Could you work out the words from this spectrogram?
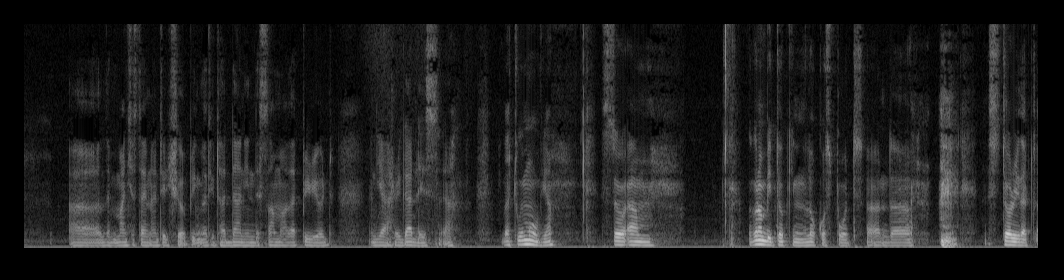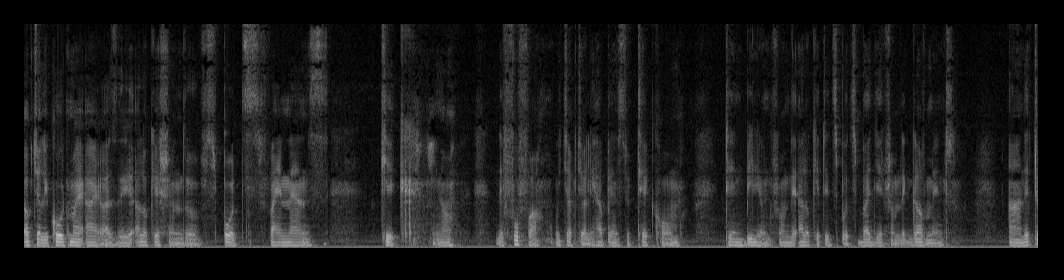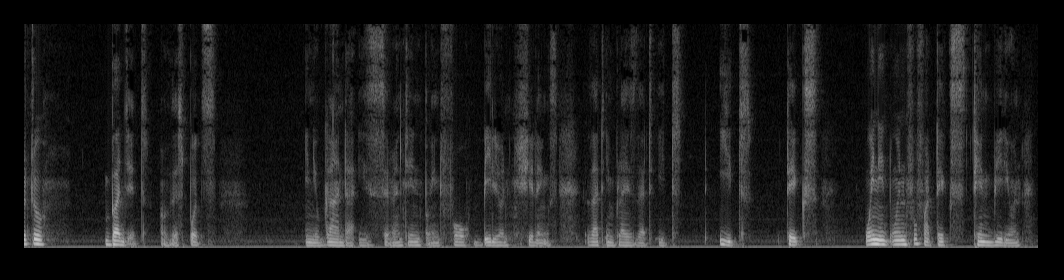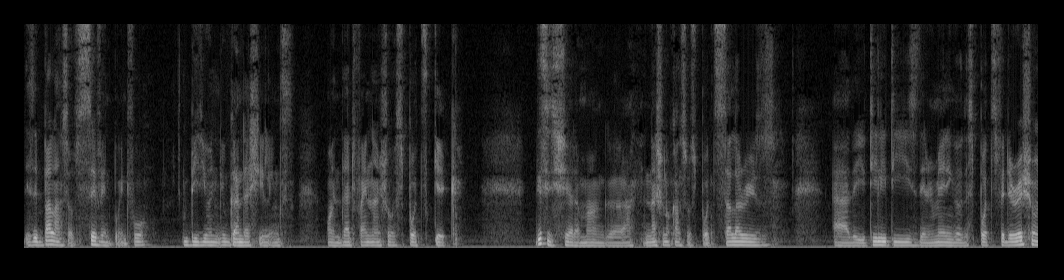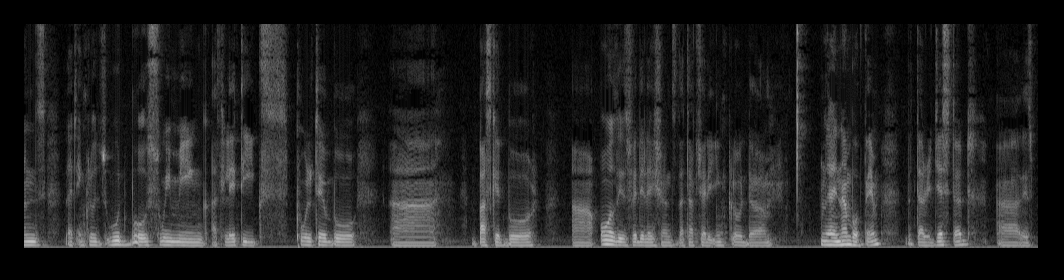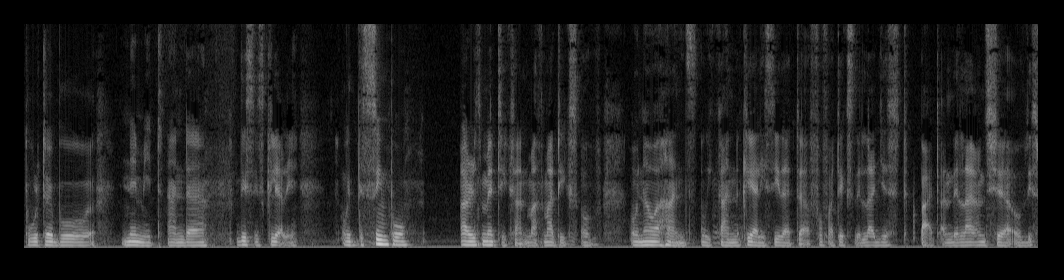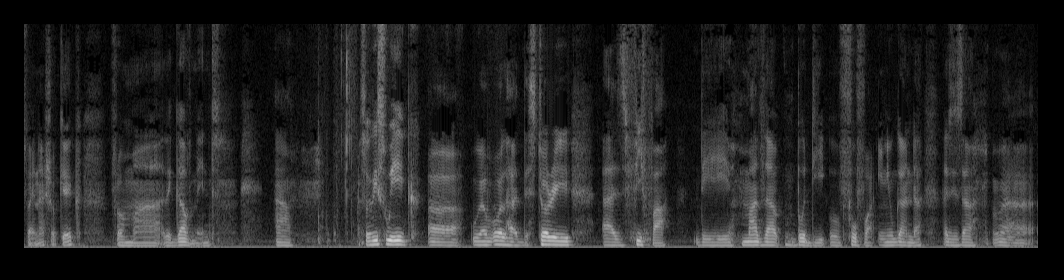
uh, the Manchester United shopping that it had done in the summer that period. And yeah regardless yeah. But we move yeah. So um we're gonna be talking local sport and uh story that actually caught my eye was the allocations of sports finance kick you know the fufa which actually happens to take home 10 billion from the allocated sports budget from the government. And the total budget of the sports in Uganda is 17.4 billion shillings. That implies that it it takes when it when FUFA takes 10 billion, there's a balance of 7.4 billion Uganda shillings on that financial sports cake. This is shared among uh, National Council Sports salaries, uh, the utilities, the remaining of the sports federations that includes woodball, swimming, athletics, pool table, uh, basketball, uh, all these federations that actually include. Um, there are a number of them that are registered. Uh, there's pool table, name it, and uh, this is clearly with the simple arithmetic and mathematics of on our hands, we can clearly see that uh, FUFA takes the largest part and the lion's share of this financial cake from uh, the government. Uh, so this week, uh, we have all had the story as FIFA the mother body of FUFA in Uganda. That is, uh, uh,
